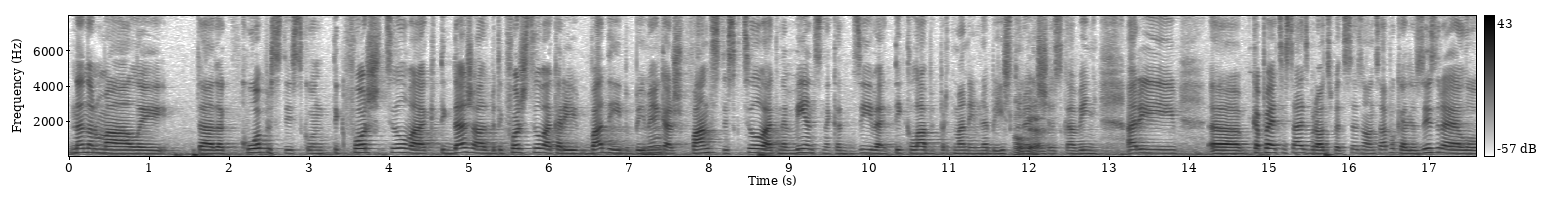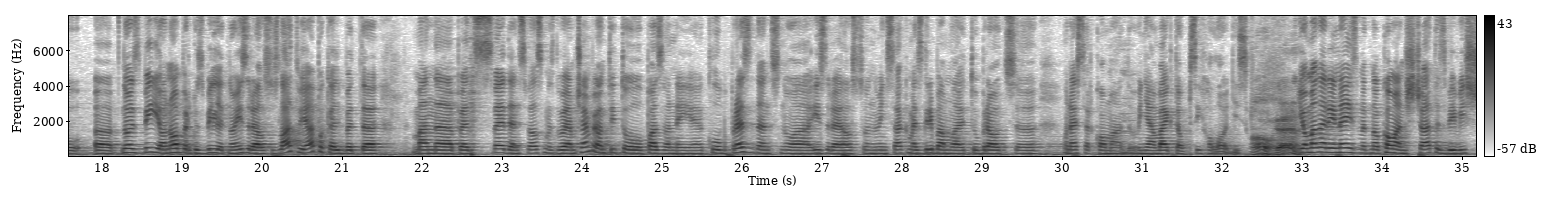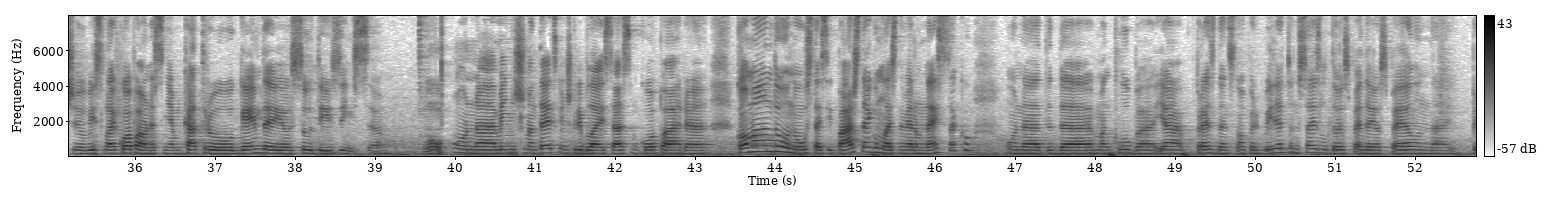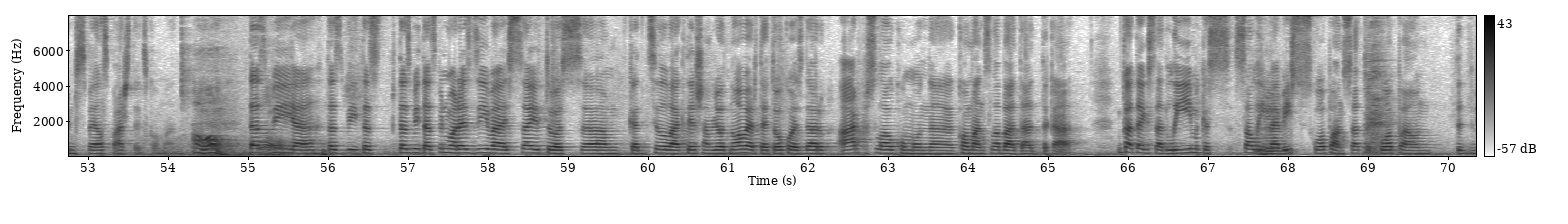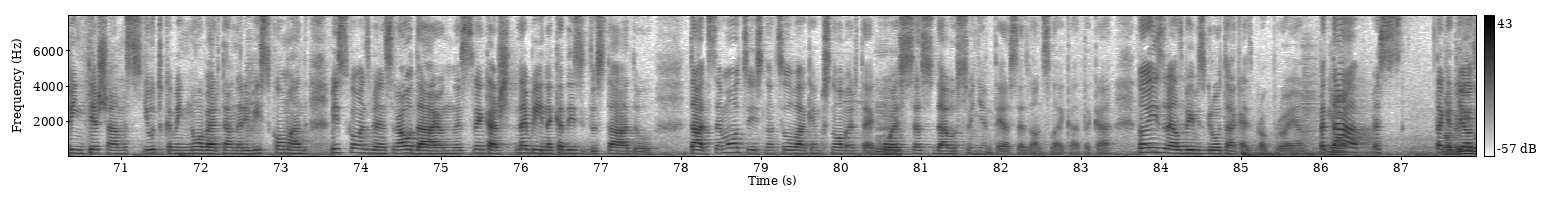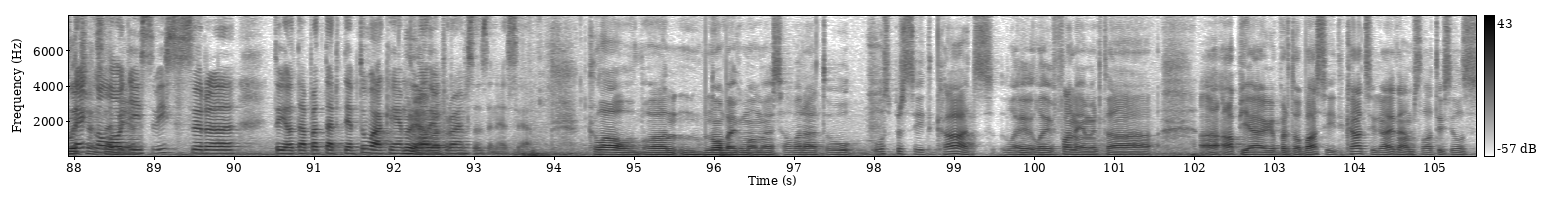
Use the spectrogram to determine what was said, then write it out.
nenormāli tāda kopistiska un tik forša cilvēki, tik dažādi, bet tik forša cilvēki arī vadība bija mm. vienkārši fantastiska. Cilvēki neviens nekad dzīvē tik labi pret maniem nebija izturējušies okay. kā viņi. Arī uh, kāpēc es aizbraucu pēc sezonas atpakaļ uz Izrēlu? Uh, nu, es biju jau nopirkusi biļeti no Izrēlas uz Latviju atpakaļ, bet uh, Man pēc svētdienas spēles, kad mēs devām čempionu titulu, pazvanīja kluba prezidents no Izraels. Viņi saka, mēs gribam, lai tu brauc un es ar komandu. Viņām vajag tev psiholoģiski. Oh, okay. Jo man arī neizmet no komandas čata. Es biju visu, visu laiku kopā un es viņiem katru game day sūtīju ziņas. Un, uh, viņš man teica, ka viņš grib, lai es esmu kopā ar uh, komandu un uztaisītu pārsteigumu, lai es nevienam nesaku. Un, uh, tad uh, man kluba jā, prezidents nopirka biļeti un es aizlidoju uz pēdējo spēli un uh, pirms spēles pārsteidzu komandu. Oh, wow. Tas bija, tas bija tas. Tas bija tāds pirmo reizi dzīvē, es sajūtos, um, kad cilvēki tiešām ļoti novērtē to, ko es daru ārpus laukuma un uh, komandas labā. Tāda, tā kā, kā teiks, tāda līme, kas salīmē mm. visus kopā un satur kopā. Un tad viņi tiešām jūtu, ka viņi novērtē, un arī visa komanda. Visas komandas bija es raudāju, un es vienkārši nebiju nekad izjutusi tādu. Tādas emocijas no cilvēkiem, kas novērtē, ko mm. es esmu devusi viņiem tajā sezonas laikā. Tā kā, no Izraels bija visgrūtākais braukt projām. Bet no, tā, es tagad no jau tehnoloģijas visas ir. uh, Tu jau tāpat ar tiem tuvākajiem Nu nu, jā, vēl joprojām sazinies. Jā. Klau, uh, nobeigumā mēs vēl varētu uzprasīt, kāds, lai, lai faniem ir tā apjēga par to basīti, kāds ir gaidāms Latvijas ielas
